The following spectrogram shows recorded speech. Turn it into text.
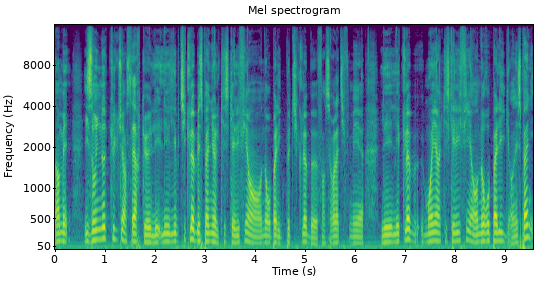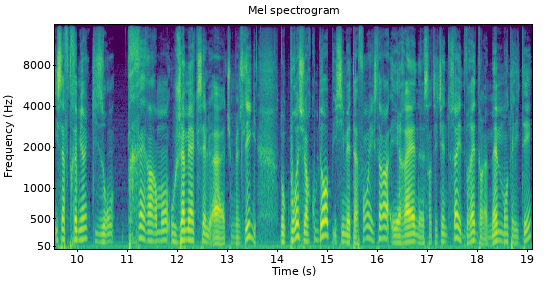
Non mais ils ont une autre culture, c'est-à-dire que les, les, petits clubs espagnols qui se qualifient en Europa League, petits clubs, euh, enfin c'est relatif, mais euh, les, les, clubs moyens qui se qualifient en Europa League en Espagne, ils savent très bien qu'ils auront très rarement ou jamais accès à la Champions League. Donc pour eux c'est leur Coupe d'Europe, ils s'y mettent à fond, etc. Et Rennes, Saint-Etienne, tout ça, ils devraient être dans la même mentalité.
